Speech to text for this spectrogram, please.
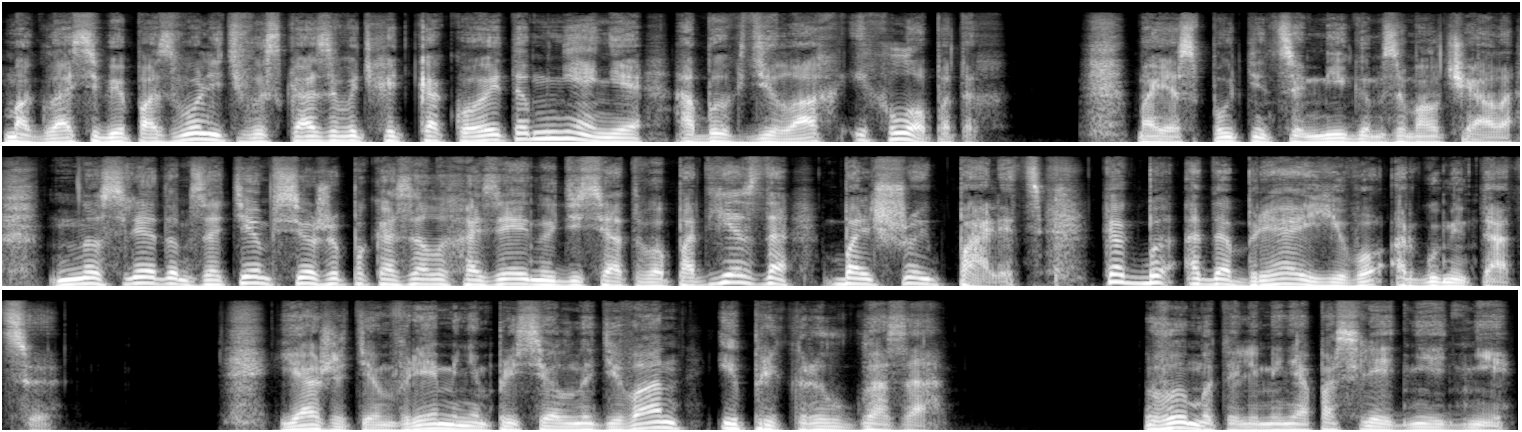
могла себе позволить высказывать хоть какое-то мнение об их делах и хлопотах. Моя спутница мигом замолчала, но следом затем все же показала хозяину десятого подъезда большой палец, как бы одобряя его аргументацию. Я же тем временем присел на диван и прикрыл глаза. Вымотали меня последние дни.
